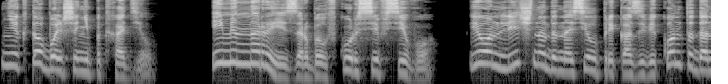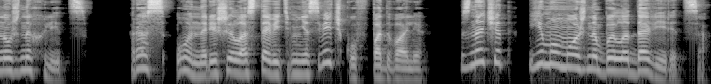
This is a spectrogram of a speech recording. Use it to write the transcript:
никто больше не подходил. Именно Рейзер был в курсе всего, и он лично доносил приказы Виконта до нужных лиц. Раз он решил оставить мне свечку в подвале, значит, ему можно было довериться.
